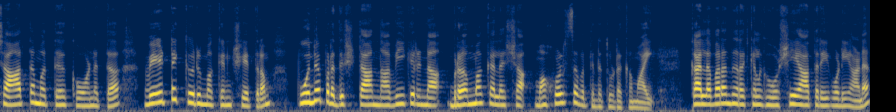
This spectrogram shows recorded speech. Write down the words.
ചാത്തമത്ത് കോണത്ത് വേട്ടയ്ക്കൊരുമക്കൻ ക്ഷേത്രം പുനഃപ്രതിഷ്ഠ നവീകരണ ബ്രഹ്മകലശ മഹോത്സവത്തിന് തുടക്കമായി. കലവറ നിറയ്ക്കൽ ഘോഷയാത്രയോടെയാണ്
